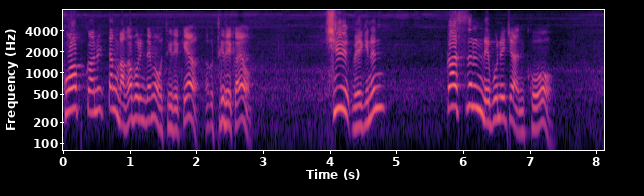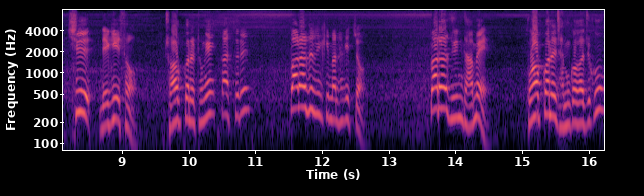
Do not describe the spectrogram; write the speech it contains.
고압관을 딱 막아버린다면 어떻게 될까요? 어떻게 될까요? 실외기는 가스는 내보내지 않고 실내기에서 저압관을 통해 가스를 빨아들이기만 하겠죠. 빨아들인 다음에 고압관을 잠가 가지고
